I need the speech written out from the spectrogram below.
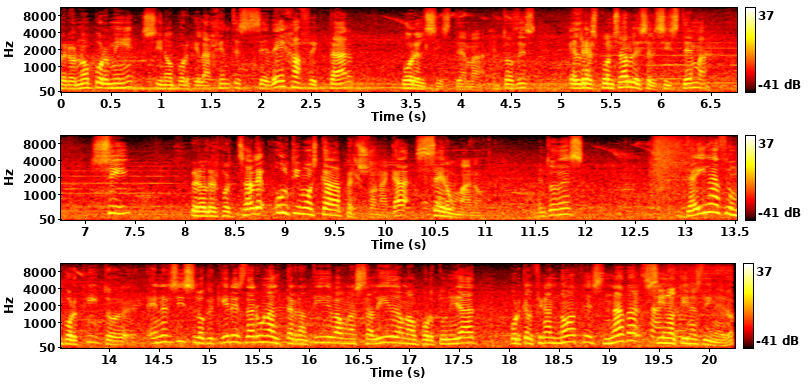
pero no por mí, sino porque la gente se deja afectar por el sistema. Entonces, ¿el responsable es el sistema? Sí, pero el responsable último es cada persona, cada ser humano. Entonces, de ahí nace un poquito. Energys lo que quiere es dar una alternativa, una salida, una oportunidad, porque al final no haces nada si no tienes dinero.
